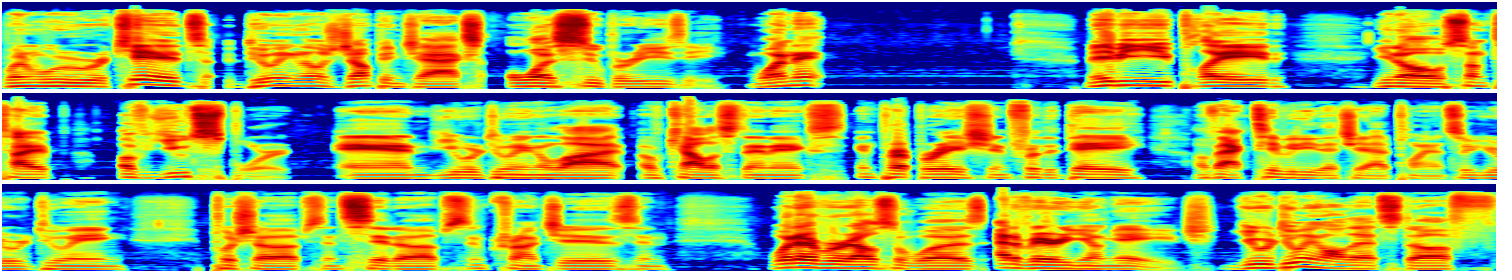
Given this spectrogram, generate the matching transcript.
when we were kids, doing those jumping jacks was super easy, wasn't it? Maybe you played you know, some type of youth sport and you were doing a lot of calisthenics in preparation for the day of activity that you had planned. So you were doing push ups and sit ups and crunches and whatever else it was at a very young age. You were doing all that stuff.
